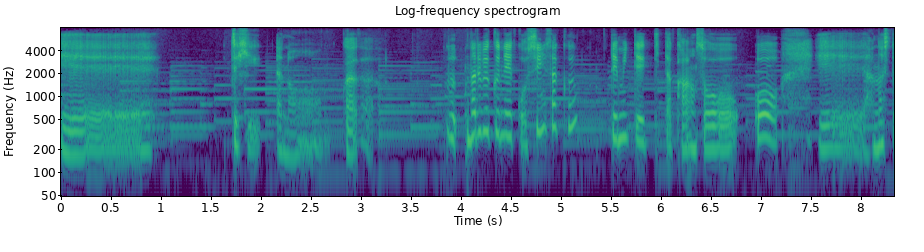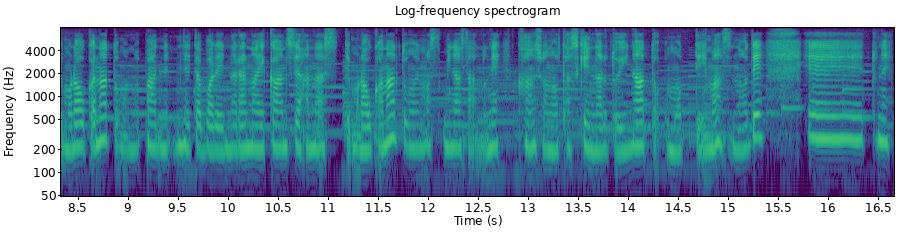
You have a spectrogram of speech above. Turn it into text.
えー、ぜひあのなるべくねこう新作で見てきた感想を、えー、話してもらおうかなと思います、まあ、ネタバレにならない感じで話してもらおうかなと思います。皆さんのね鑑賞の助けになるといいなと思っていますのでえー、っとね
